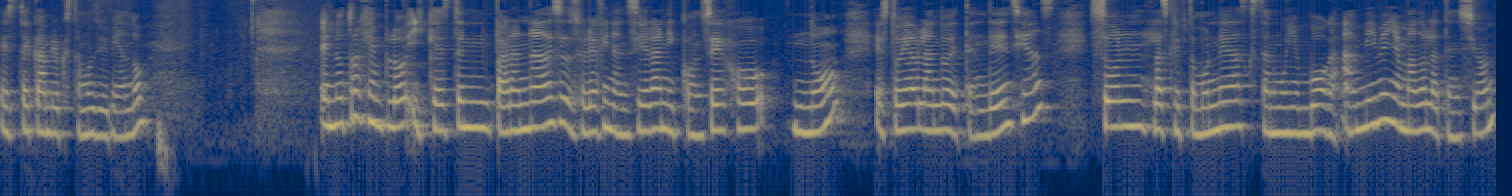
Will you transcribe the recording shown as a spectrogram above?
este cambio que estamos viviendo. En otro ejemplo, y que este para nada es asesoría financiera ni consejo no, estoy hablando de tendencias, son las criptomonedas que están muy en boga. A mí me ha llamado la atención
